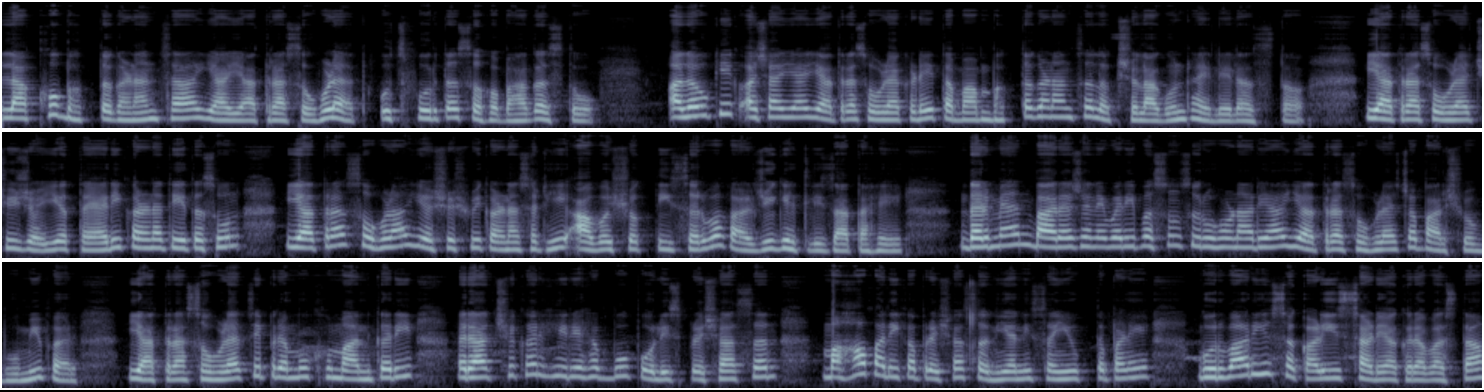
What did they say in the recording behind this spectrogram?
लाखो भक्तगणांचा या यात्रा सोहळ्यात उत्स्फूर्त सहभाग असतो. अलौकिक अशा या यात्रा सोहळ्याकडे तमाम भक्तगणांचं लक्ष लागून राहिलेलं असतं. यात्रा सोहळ्याची जय्य तयारी करण्यात येत असून यात्रा सोहळा यशस्वी करण्यासाठी आवश्यक ती सर्व काळजी घेतली जात आहे. दरम्यान बारा जानेवारीपासून सुरू होणाऱ्या यात्रा सोहळ्याच्या पार्श्वभूमीवर यात्रा सोहळ्याचे प्रमुख मानकरी राजशेखर हिरेहब्बू पोलीस प्रशासन महापालिका प्रशासन यांनी संयुक्तपणे गुरुवारी सकाळी साडे अकरा वाजता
